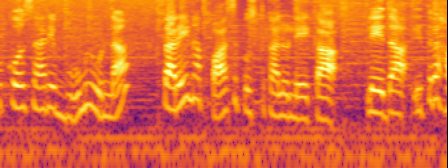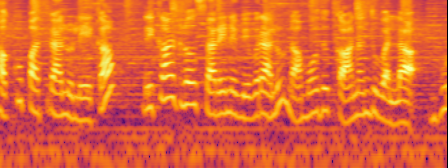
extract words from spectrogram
ఒక్కోసారి భూమి ఉన్నా సరైన పాస పుస్తకాలు లేక లేదా ఇతర హక్కు పత్రాలు లేక రికార్డులో సరైన వివరాలు నమోదు కానందువల్ల భూ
